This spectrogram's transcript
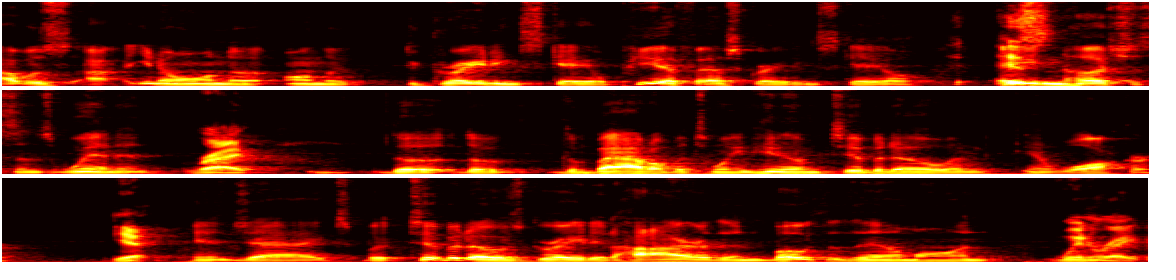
I was, uh, you know, on the on the, the grading scale, PFS grading scale. His- Aidan Hutchinson's winning right. the the the battle between him, Thibodeaux, and and Walker Yeah. in Jags. But Thibodeaux's graded higher than both of them on Win rate.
